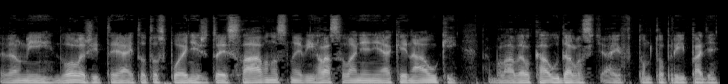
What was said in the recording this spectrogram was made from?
To je veľmi dôležité aj toto spojenie, že to je slávnostné vyhlasovanie nejakej náuky. To bola veľká udalosť aj v tomto prípade.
